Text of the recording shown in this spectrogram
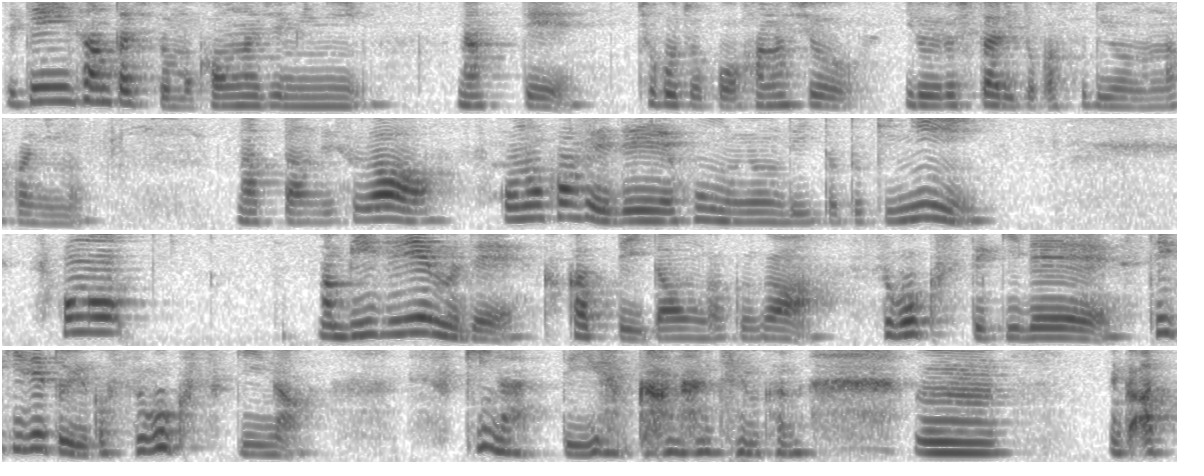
で店員さんたちとも顔なじみになってちょこちょこ話をいろいろしたりとかするような中にもなったんですがそこのカフェで本を読んでいた時にそこの、まあ、BGM でかかっていた音楽がすごく素敵で素敵でというかすごく好きな好きなっていうか なんていうのかな。うん。なんか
